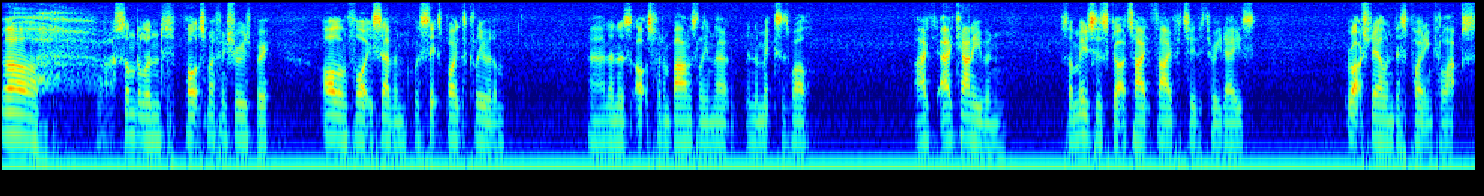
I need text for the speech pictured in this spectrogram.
Oh, Sunderland, Portsmouth and Shrewsbury all on 47 with 6 points clear of them. And uh, then there's Oxford and Barnsley in the in the mix as well. I I can't even. So Moose has got a tight thigh for two to three days. Rochdale and disappointing collapse.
